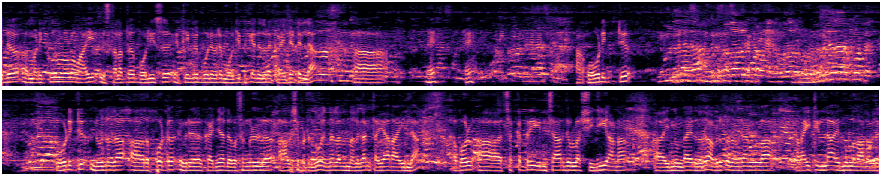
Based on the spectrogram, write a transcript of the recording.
ഇത് മണിക്കൂറുകളോളമായി ഈ സ്ഥലത്ത് പോലീസ് എത്തിയെങ്കിൽ പോലും ഇവരെ മോചിപ്പിക്കാൻ ഇതുവരെ കഴിഞ്ഞിട്ടില്ല. ഓഡിറ്റ് ഓഡിറ്റ് ന്യൂനത റിപ്പോർട്ട് ഇവർ കഴിഞ്ഞ ദിവസങ്ങളിൽ ആവശ്യപ്പെട്ടിരുന്നു എന്നാൽ അത് നൽകാൻ തയ്യാറായില്ല. അപ്പോൾ സെക്രട്ടറി ഇൻചാർജുള്ള ഷിജിയാണ് ഇന്നുണ്ടായിരുന്നത്. അവർക്ക് നൽകാനുള്ള റൈറ്റ് ഇല്ല എന്നുള്ളതാണ് അവർ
